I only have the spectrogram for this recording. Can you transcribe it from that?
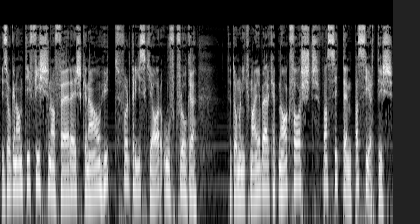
Die sogenannte Fischenaffäre ist genau heute vor 30 Jahren aufgeflogen. Der Dominik Meyerberg hat nachgeforscht, was seitdem passiert ist.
